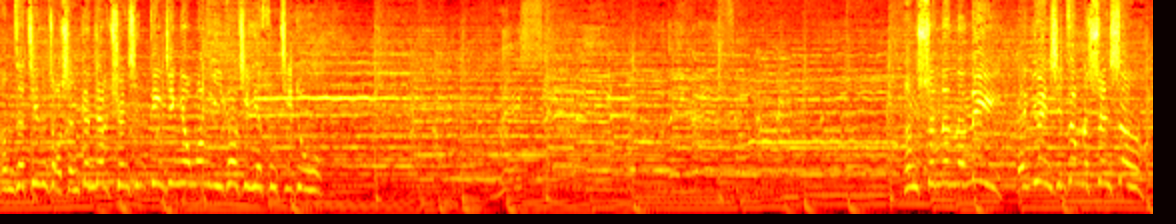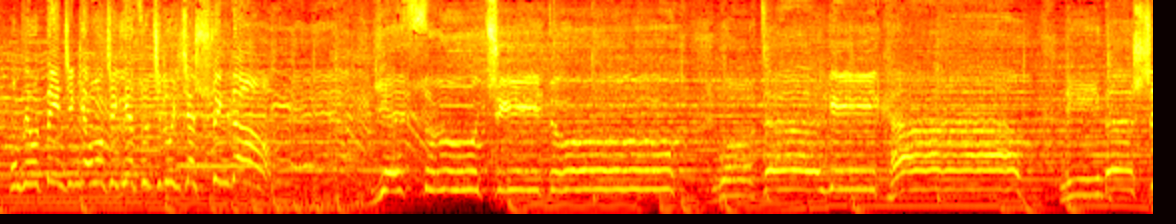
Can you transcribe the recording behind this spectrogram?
让我们在今天早晨更加的全心定睛仰望依靠起耶稣基督。让神的能力来运行在我们的身上，我们最后定睛仰望着耶稣基督，一下宣告：耶稣基督，我的依靠，你的十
